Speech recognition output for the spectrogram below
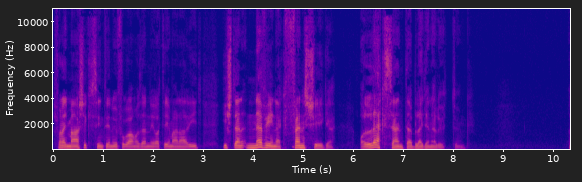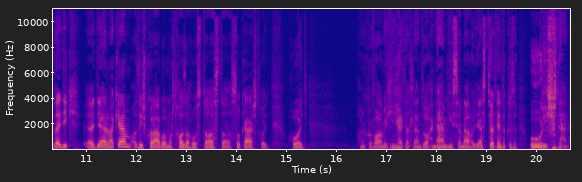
És van egy másik, szintén ő fogalmaz ennél a témánál így, Isten nevének fensége a legszentebb legyen előttünk. Az egyik eh, gyermekem az iskolából most hazahozta azt a szokást, hogy, hogy amikor valami hihetetlen dolog, nem hiszem el, hogy ez történt, akkor az, Úristen!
